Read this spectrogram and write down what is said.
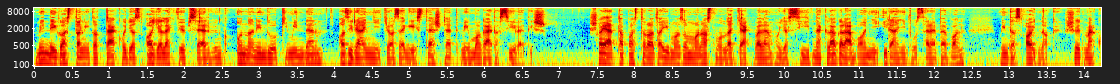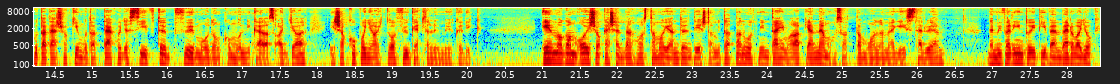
Mindig azt tanították, hogy az agy a legfőbb szervünk, onnan indul ki minden, az irányítja az egész testet, még magát a szívet is. Saját tapasztalataim azonban azt mondatják velem, hogy a szívnek legalább annyi irányító szerepe van, mint az agynak, sőt már kutatások kimutatták, hogy a szív több fő módon kommunikál az aggyal, és a koponyajtól függetlenül működik. Én magam oly sok esetben hoztam olyan döntést, amit a tanult mintáim alapján nem hozhattam volna meg észszerűen, de mivel intuitív ember vagyok,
